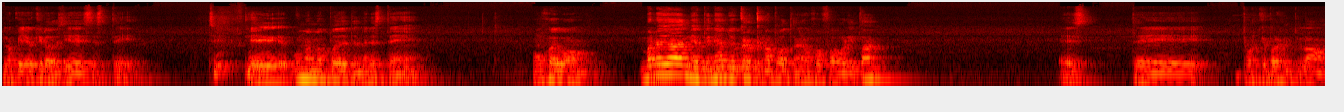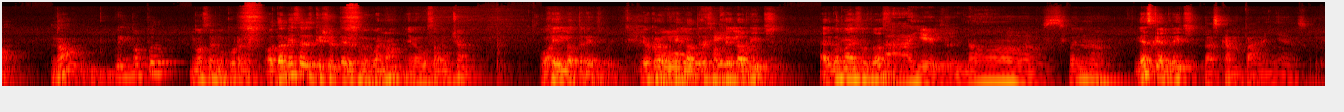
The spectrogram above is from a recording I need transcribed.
lo que yo quiero decir es este sí, que uno no puede tener este un juego. Bueno, yo en mi opinión yo creo que no puedo tener un juego favorito. Este, Porque, por ejemplo, no, güey, no puedo, no se me ocurre. O también sabes que Shooter es muy bueno y me gusta mucho. ¿Cuál? Halo 3, güey. Yo creo que Halo 3 o Halo. Reach. ¿Alguno de esos dos? Ay, el. No, bueno, Es que el Reach las campañas, güey.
